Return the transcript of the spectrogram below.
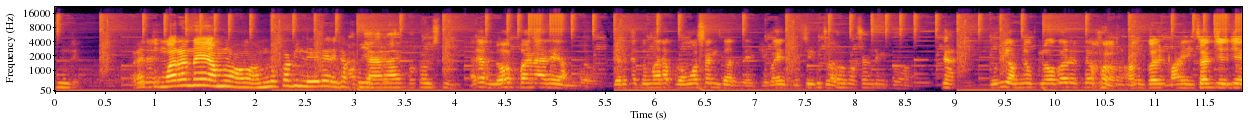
કુલ अरे तुम्हारा नहीं हम हम लोग का भी ले रहे हैं अभी आ रहा है फोटो इसकी अरे ब्लॉग बना रहे हैं हम लोग इधर से तुम्हारा प्रमोशन कर रहे हैं कि भाई किसी को प्रमोशन नहीं करो जो भी हम लोग ब्लॉगर અંકલ અંકલ જે છે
